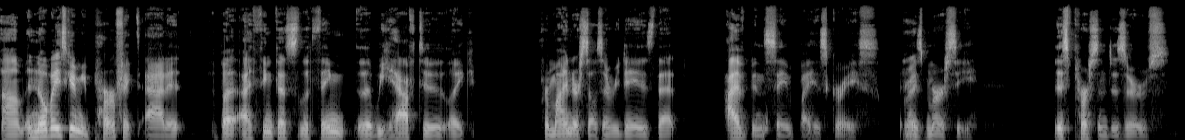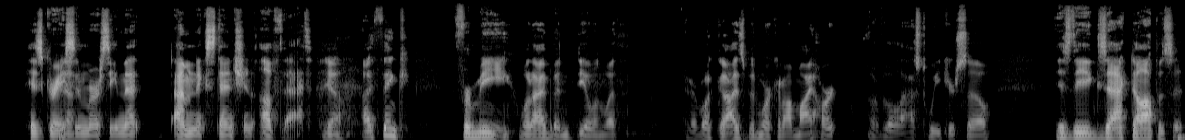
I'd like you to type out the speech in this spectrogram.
Um, and nobody's gonna be perfect at it, but I think that's the thing that we have to like remind ourselves every day is that I've been saved by His grace and Right. His mercy. This person deserves His grace and mercy, and that I'm an extension of that. Yeah. I think for me, what I've been dealing with, what God's been working on my heart over the last week or so, is the exact opposite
